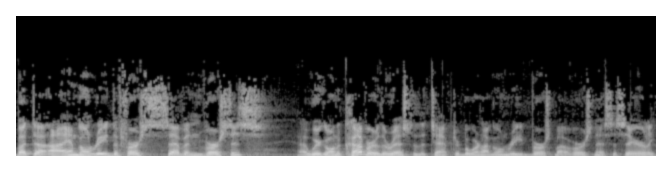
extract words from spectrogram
But uh, I am going to read the first seven verses. Uh, we're going to cover the rest of the chapter, but we're not going to read verse by verse necessarily.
